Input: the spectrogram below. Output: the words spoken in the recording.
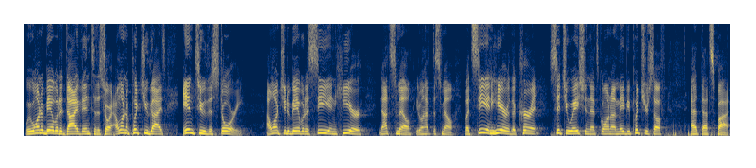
We want to be able to dive into the story. I want to put you guys into the story. I want you to be able to see and hear, not smell, you don't have to smell, but see and hear the current situation that's going on. Maybe put yourself at that spot.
